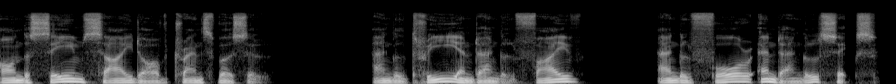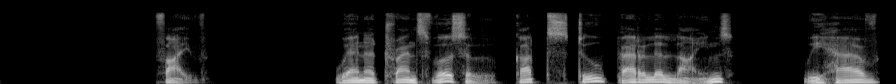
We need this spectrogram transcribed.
on the same side of transversal, angle 3 and angle 5, angle 4 and angle 6. 5. When a transversal cuts two parallel lines, we have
